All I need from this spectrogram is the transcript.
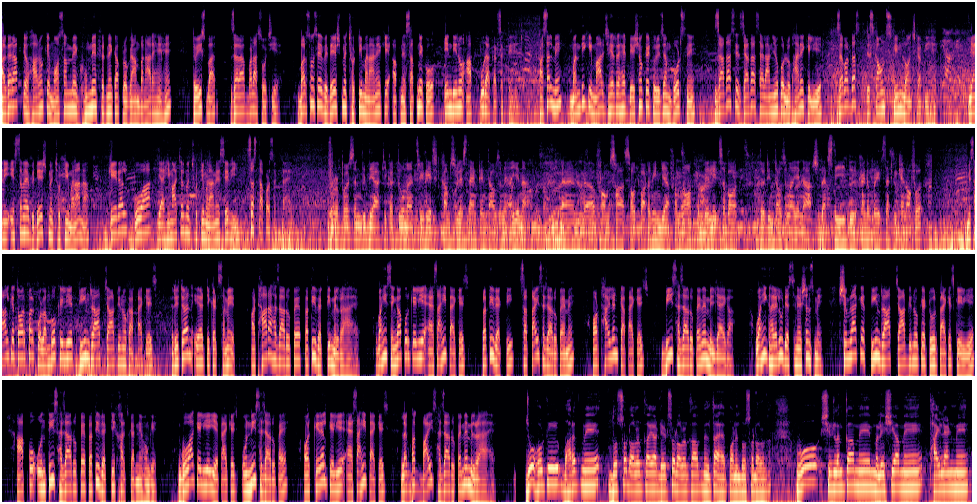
अगर आप त्योहारों के मौसम में घूमने फिरने का प्रोग्राम बना रहे हैं तो इस बार जरा बड़ा सोचिए। बरसों से विदेश में छुट्टी मनाने के अपने सपने को इन दिनों आप पूरा कर सकते हैं। असल में मंदी की मार झेल रहे देशों के टूरिज़्म बोर्ड्स ने ज़्यादा से ज़्यादा सैलानियों को लुभाने के लिए ज़बरदस्त डिस्काउंट स्कीम लॉन्च कर दी है यानी इस समय विदेश में छुट्टी मनाना केरल गोवा या हिमाचल में छुट्टी मनाने से भी सस्ता पड़ सकता है For a person with the nights, three days, it comes to less than 10,000 INR. And uh, from south, south part of India, from north, from Delhi, it's about 13,000 INR. So that's the, the kind of rates that we can offer. मिसाल के तौर पर कोलंबो के लिए तीन रात चार दिनों का पैकेज रिटर्न एयर टिकट समेत अठारह हज़ार रूपए प्रति व्यक्ति मिल रहा है। वहीं सिंगापुर के लिए ऐसा ही पैकेज प्रति व्यक्ति सत्ताईस हज़ार रूपए में और थाईलैंड का पैकेज बीस हज़ार रूपए में मिल जाएगा। वहीं घरेलू डेस्टिनेशंस में शिमला के तीन रात चार दिनों के टूर पैकेज के लिए आपको उनतीस हज़ार रूपए प्रति व्यक्ति खर्च करने होंगे। गोवा के लिए ये पैकेज उन्नीस हज़ार रूपए और केरल के लिए ऐसा ही पैकेज लगभग बाईस हज़ार रूपए में मिल रहा है। जो होटल भारत में 200 डॉलर का या 150 डॉलर का मिलता है, पौने 200 डॉलर का, वो श्रीलंका में, मलेशिया में, थाईलैंड में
